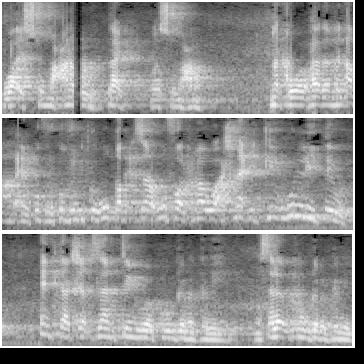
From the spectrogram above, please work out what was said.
waa isku macno wey ayb waa isku macno. Marka hada min aqbaxi kufri kufri midka ugu qabiixsan oo ugu foolxumaa wa ashnaci kii ugu liitay wey intaa sheekh islaam taymi waa kuu gabagabeeyey masalada kuu gabagabeeyey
